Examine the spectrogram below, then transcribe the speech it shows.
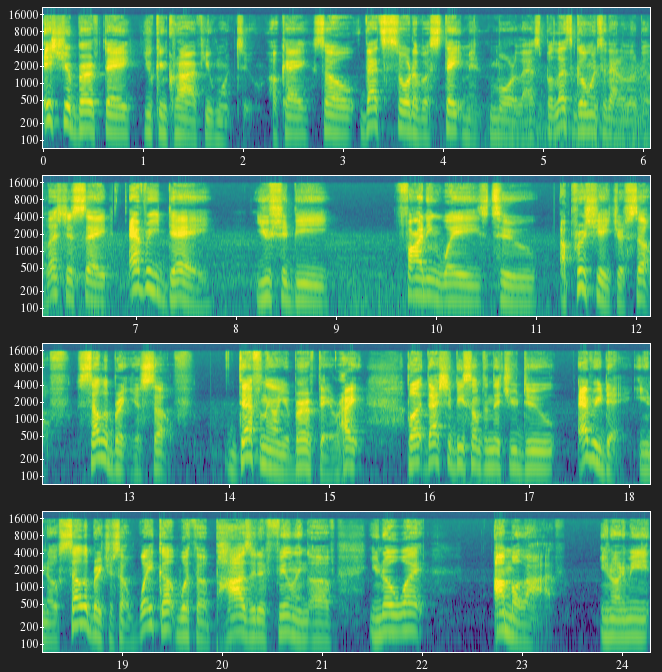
it's your birthday, you can cry if you want to. Okay, so that's sort of a statement, more or less, but let's go into that a little bit. Let's just say every day you should be finding ways to appreciate yourself, celebrate yourself. Definitely on your birthday, right? But that should be something that you do every day. You know, celebrate yourself. Wake up with a positive feeling of, you know what? I'm alive. You know what I mean?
